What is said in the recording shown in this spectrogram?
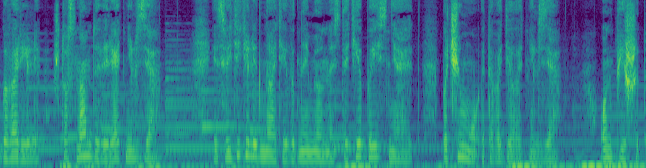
говорили, что снам доверять нельзя. И святитель Игнатий в одноименной статье поясняет, почему этого делать нельзя. Он пишет,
